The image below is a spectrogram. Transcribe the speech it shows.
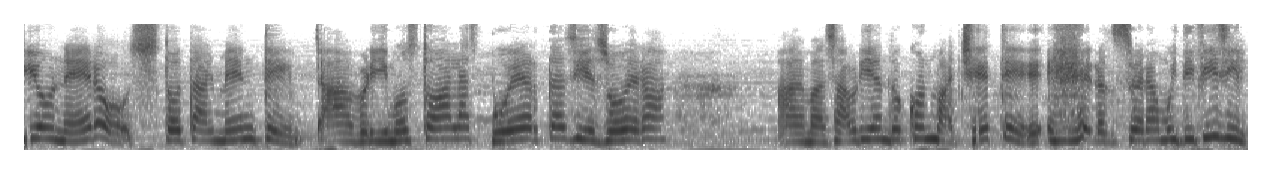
Pioneros, totalmente. Abrimos todas las puertas y eso era además abriendo con machete, eso era muy difícil.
